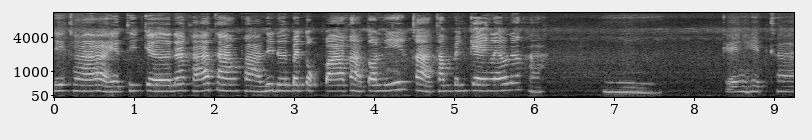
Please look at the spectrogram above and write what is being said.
นี่ค่ะ เห็ดที่เจอนะคะ ทางผ่านที่เดินไปตกปลาค่ะ ตอนนี้ค่ะทำเป็นแกงแล้วนะคะ อืม แกงเห็ดค่ะ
